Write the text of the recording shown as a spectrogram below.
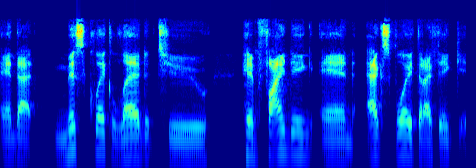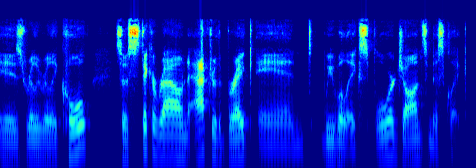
and that misclick led to him finding an exploit that I think is really, really cool. So stick around after the break and we will explore John's misclick.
